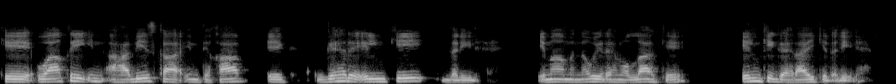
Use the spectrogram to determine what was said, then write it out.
کہ واقعی ان احادیث کا انتخاب ایک گہر علم کی دلیل ہے۔ امام نوی رحم اللہ کے علم کی گہرائی کی دلیل ہے۔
